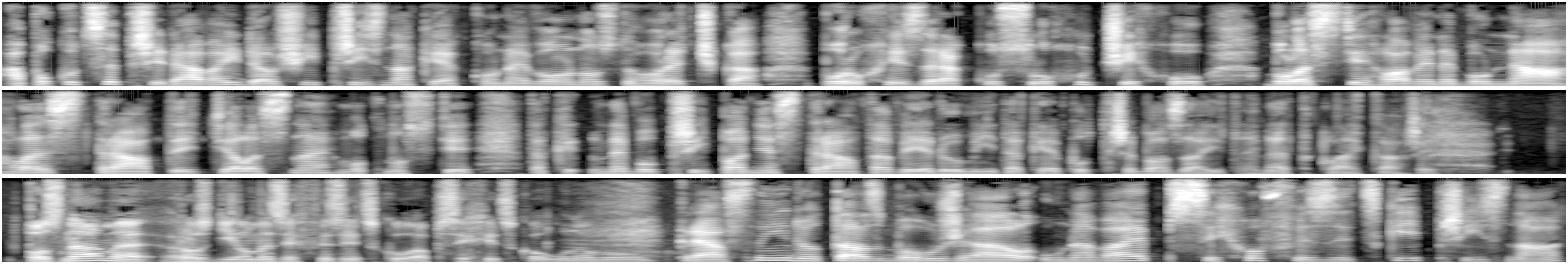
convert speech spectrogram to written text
A pokud se přidávají další příznaky jako nevolnost, horečka, poruchy zraku, sluchu, čichu, bolesti hlavy nebo náhlé ztráty tělesné hmotnosti, tak, nebo případně ztráta vědomí, tak je potřeba zajít hned k lékaři. Poznáme rozdíl mezi fyzickou a psychickou únavou? Krásný dotaz, bohužel únava je psychofyzický příznak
